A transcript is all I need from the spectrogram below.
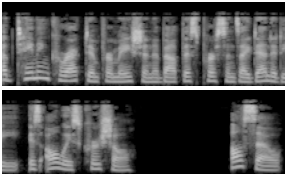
Obtaining correct information about this person's identity is always crucial. Also,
